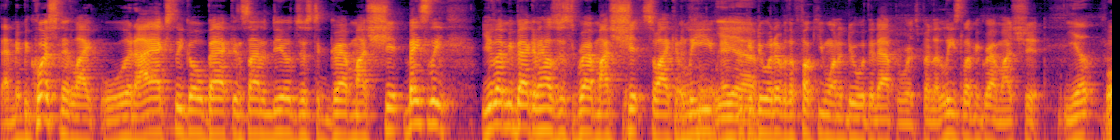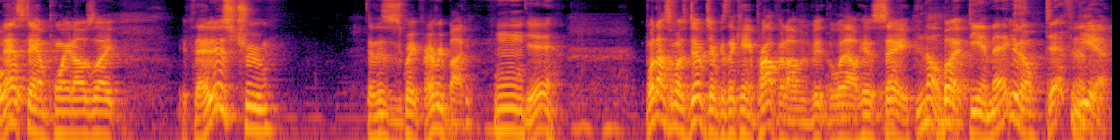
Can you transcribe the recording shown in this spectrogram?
That made me question it. Like, would I actually go back and sign a deal just to grab my shit? Basically, you let me back in the house just to grab my shit so I can leave, and you can do whatever the fuck you want to do with it afterwards. But at least let me grab my shit. Yep. From that standpoint, I was like, if that is true, then this is great for everybody. Yeah. Well, not so much Def Jam because they can't profit off of it without his say. No, but but DMX, you know, definitely. yeah, Man,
